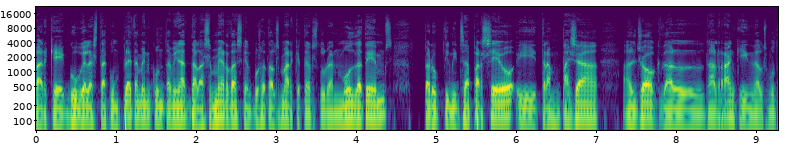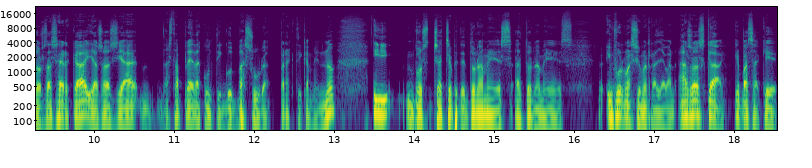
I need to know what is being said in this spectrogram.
perquè Google està completament contaminat de les merdes que han posat els marketers durant molt de temps per optimitzar per SEO i trampejar el joc del, del rànquing dels motors de cerca i aleshores ja està ple de contingut basura, pràcticament, no? I doncs, ChatGPT et dona més, et dona més informació més rellevant. Aleshores, clar, què passa? Que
